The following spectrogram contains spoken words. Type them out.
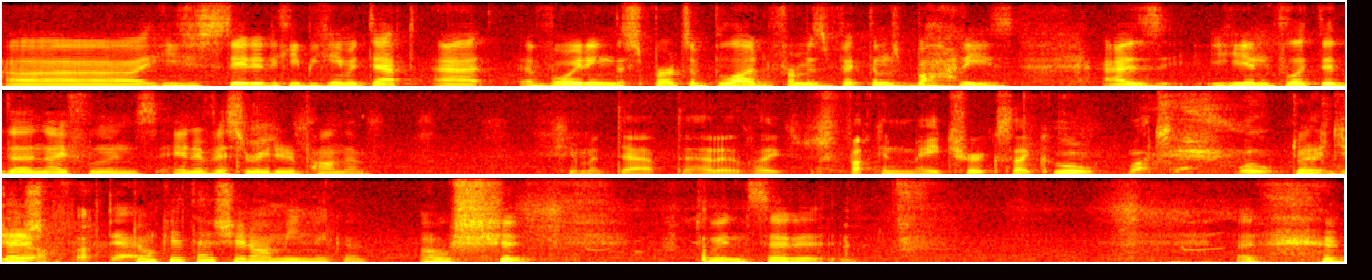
Uh, he stated he became adept at avoiding the spurts of blood from his victims' bodies as he inflicted the knife wounds and eviscerated upon them. Him adapt at it like fucking Matrix. Like, ooh, watch that. Whoa, Don't don't get that sh- Fuck that. Don't get that shit on me, nigga. Oh shit. Went and said it.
